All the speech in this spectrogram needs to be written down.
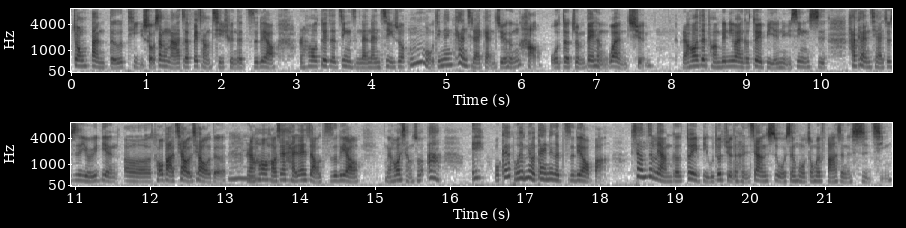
装扮得体，手上拿着非常齐全的资料，然后对着镜子喃喃自语说：“嗯，我今天看起来感觉很好，我的准备很万全。”然后在旁边另外一个对比的女性是，她看起来就是有一点呃头发翘翘的，然后好像还在找资料，然后想说啊，诶，我该不会没有带那个资料吧？像这两个对比，我就觉得很像是我生活中会发生的事情。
